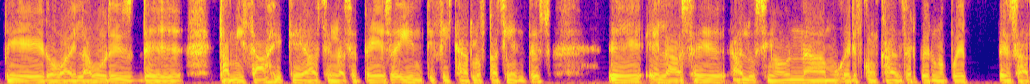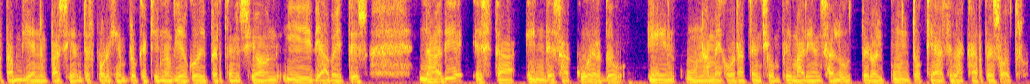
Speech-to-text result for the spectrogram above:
pero hay labores de tamizaje que hacen las EPS de identificar los pacientes. Eh, él hace alusión a mujeres con cáncer, pero no puede pensar también en pacientes, por ejemplo, que tienen riesgo de hipertensión y diabetes. Nadie está en desacuerdo en una mejor atención primaria en salud, pero el punto que hace la carta es otro,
